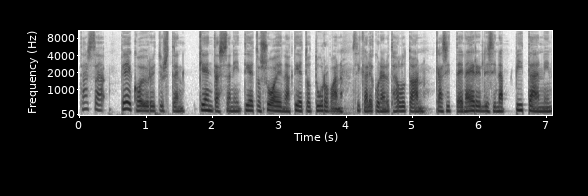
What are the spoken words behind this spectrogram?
Tässä PK-yritysten kentässä niin tietosuojan ja tietoturvan, sikäli kun ne nyt halutaan käsitteinä erillisinä pitää, niin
